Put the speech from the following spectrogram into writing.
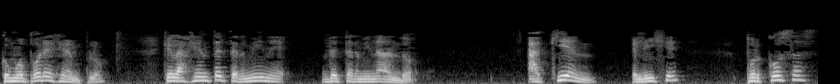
como por ejemplo, que la gente termine determinando a quién elige por cosas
